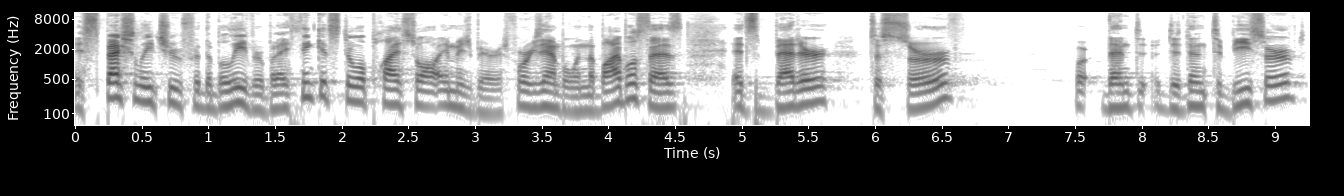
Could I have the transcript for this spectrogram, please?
especially true for the believer, but I think it still applies to all image bearers. For example, when the Bible says it's better to serve than to, than to be served,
